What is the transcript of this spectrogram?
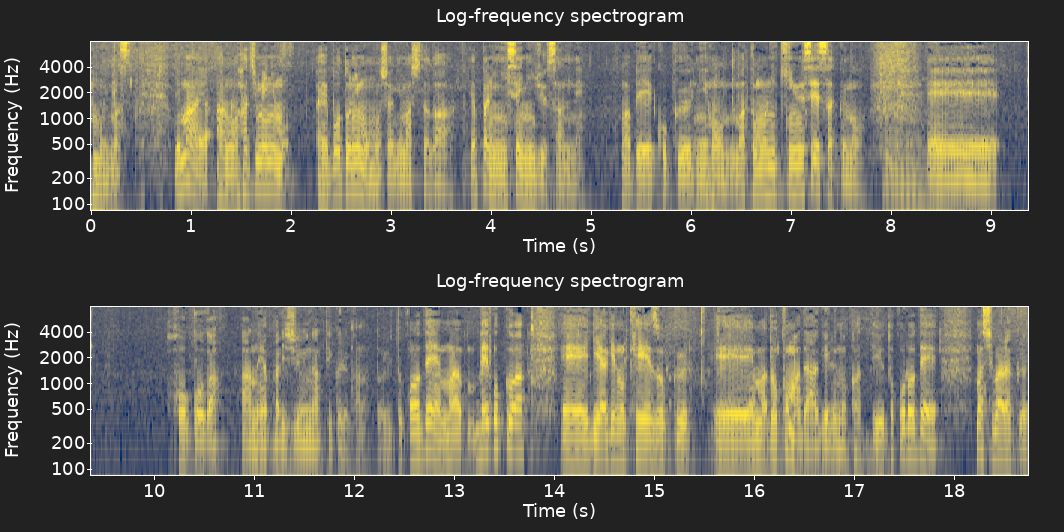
思います。でまああの初めにも、えー、冒頭にも申し上げましたがやっぱり2023年まあ、米国、日本、まあ、ともに金融政策の、うん、えー方向があのやっぱり重要になってくるかなというところで、まあ、米国は、えー、利上げの継続、えーまあ、どこまで上げるのかっていうところで、まあ、しばらく、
